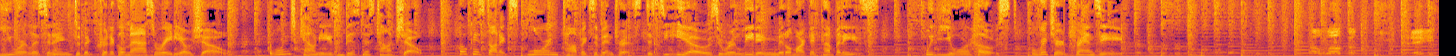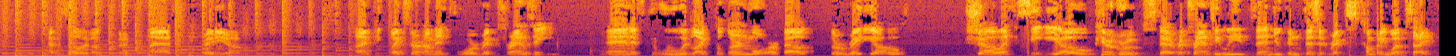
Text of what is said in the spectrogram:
You are listening to the Critical Mass Radio Show, Orange County's business talk show, focused on exploring topics of interest to CEOs who are leading middle market companies. With your host, Richard Franzi. Well, welcome to today's episode of Critical Mass Radio. I'm Pete Weitzner. I'm in for Rick Franzi. And if you would like to learn more about the radio show and CEO peer groups that Rick Franzi leads, then you can visit Rick's company website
